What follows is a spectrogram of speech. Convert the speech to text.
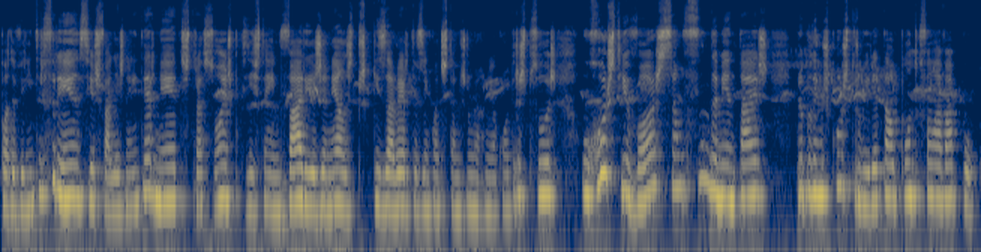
pode haver interferências, falhas na internet, distrações, porque existem várias janelas de pesquisa abertas enquanto estamos numa reunião com outras pessoas. O rosto e a voz são fundamentais para podermos construir a tal ponto que falava há pouco.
